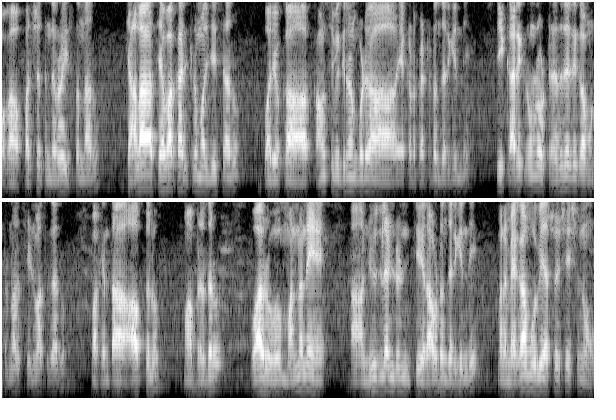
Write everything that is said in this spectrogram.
ఒక పరిషత్ నిర్వహిస్తున్నారు. చాలా సేవా కార్యక్రమాలు చేశారు. వారి యొక్క కాంస్య విగ్రహం కూడా ఇక్కడ పెట్టడం జరిగింది. ఈ కార్యక్రమంలో ట్రెజరీగా ఉంటున్నారు శ్రీనివాస్ గారు. మాకు ఎంత ఆప్తులు మా బ్రదరు. వారు మొన్ననే న్యూజిలాండ్ నుంచి రావడం జరిగింది. మన మెగా మూవీ అసోసియేషన్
